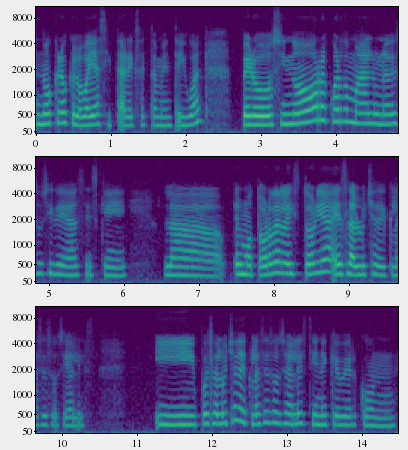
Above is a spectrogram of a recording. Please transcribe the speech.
no creo que lo vaya a citar exactamente igual pero si no recuerdo mal, una de sus ideas es que la, el motor de la historia es la lucha de clases sociales. Y pues la lucha de clases sociales tiene que ver con,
